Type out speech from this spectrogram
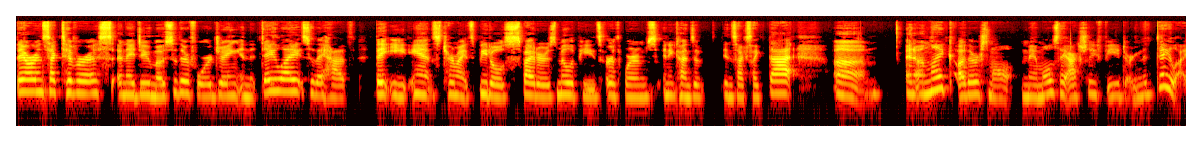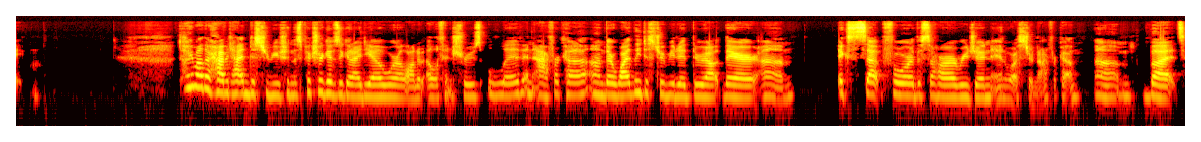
They are insectivorous and they do most of their foraging in the daylight, so they have they eat ants, termites, beetles, spiders, millipedes, earthworms, any kinds of insects like that. Um, and unlike other small mammals, they actually feed during the daylight talking about their habitat and distribution, this picture gives a good idea where a lot of elephant shrews live in Africa. Um, they're widely distributed throughout there, um, except for the Sahara region in Western Africa. Um, but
